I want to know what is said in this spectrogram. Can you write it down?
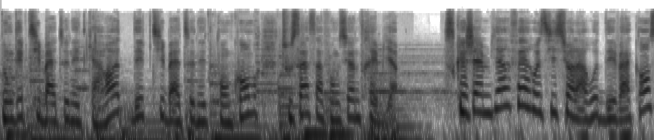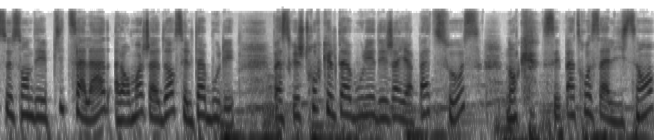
Donc des petits bâtonnets de carottes, des petits bâtonnets de concombres, tout ça, ça fonctionne très bien. Ce que j'aime bien faire aussi sur la route des vacances, ce sont des petites salades. Alors moi j'adore, c'est le taboulé. Parce que je trouve que le taboulé, déjà, il n'y a pas de sauce. Donc c'est pas trop salissant.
